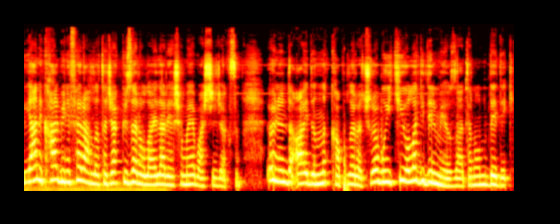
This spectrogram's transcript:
Yani kalbini ferahlatacak güzel olaylar yaşamaya başlayacaksın. Önünde aydınlık kapılar açılıyor. Bu iki yola gidilmiyor zaten onu dedik.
